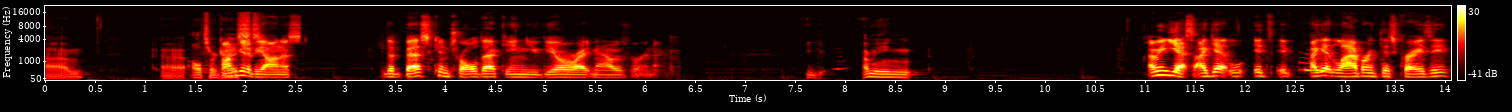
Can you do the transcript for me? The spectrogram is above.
um uh Altergeist. I'm gonna be honest. The best control deck in Yu-Gi-Oh right now is Runic. i mean I mean, yes, I get it's it, I get Labyrinth is crazy,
